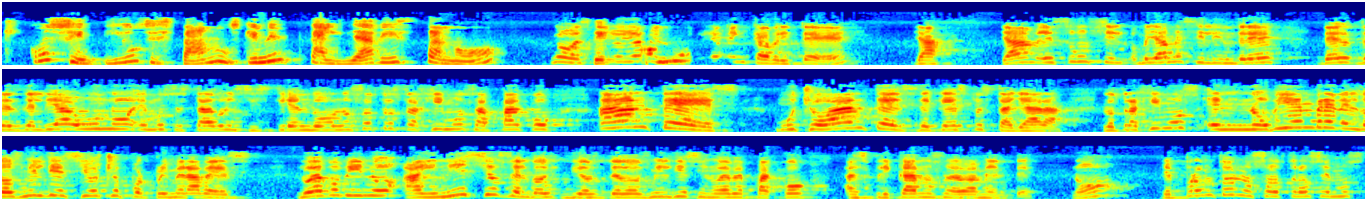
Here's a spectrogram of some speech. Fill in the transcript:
qué consentidos estamos? ¿Qué mentalidad esta, no? No, es que yo ya me, ya me encabrité, ¿eh? Ya, ya es un, ya me cilindré desde el día uno hemos estado insistiendo. Nosotros trajimos a Paco antes, mucho antes de que esto estallara. Lo trajimos en noviembre del 2018 por primera vez. Luego vino a inicios del de 2019 Paco a explicarnos nuevamente, ¿no? De pronto nosotros hemos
